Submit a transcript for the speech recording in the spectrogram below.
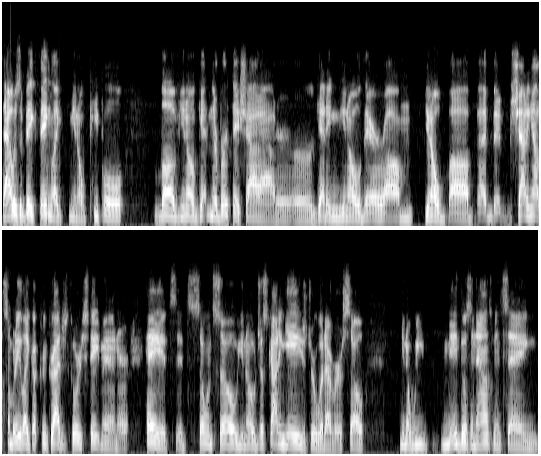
that was a big thing. Like, you know, people love, you know, getting their birthday shout out or, or getting, you know, their, um, you know, uh, shouting out somebody like a congratulatory statement or, hey, it's it's so and so, you know, just got engaged or whatever. So, you know, we made those announcements saying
